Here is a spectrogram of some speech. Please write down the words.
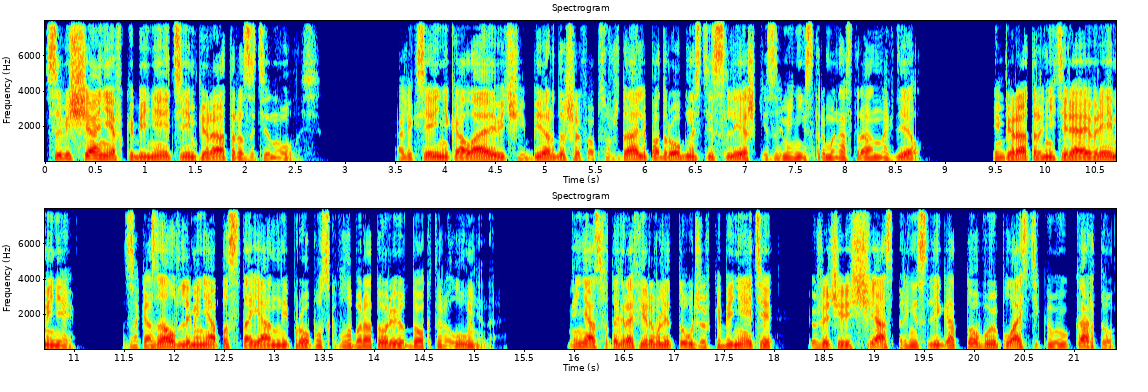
Совещание в кабинете императора затянулось. Алексей Николаевич и Бердышев обсуждали подробности слежки за министром иностранных дел. Император, не теряя времени, заказал для меня постоянный пропуск в лабораторию доктора Лунина. Меня сфотографировали тут же в кабинете и уже через час принесли готовую пластиковую карту,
